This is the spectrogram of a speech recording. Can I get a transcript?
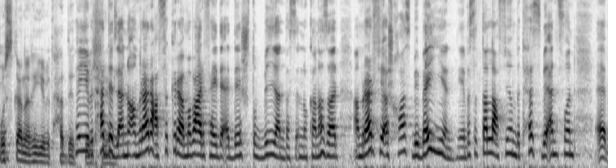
والسكانر هي بتحدد هي بتحدد لأنه أمرار على فكرة ما بعرف هيدا قديش طبيا بس إنه كنظر أمرار في أشخاص ببين يعني بس تطلع فيهم بتحس بأنفهم آه،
